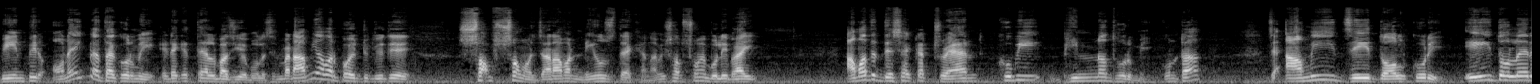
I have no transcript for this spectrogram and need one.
বিএনপির অনেক নেতাকর্মী এটাকে তেলবাজিও বলেছেন। বাট আমি আমার পয়েন্ট অফ ভিউতে সবসময় যারা আমার নিউজ দেখেন, আমি সবসময় বলি, ভাই, আমাদের দেশে একটা ট্রেন্ড খুবই ভিন্ন ধর্মী কোনটা? যে আমি যে দল করি, এই দলের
